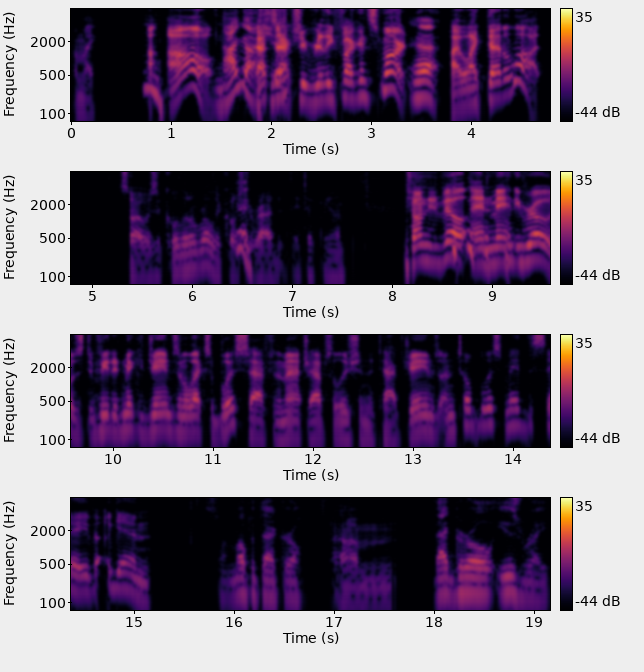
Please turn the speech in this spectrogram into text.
I'm like, uh, Hmm. "Oh, I got that's you. actually really fucking smart. yeah. I like that a lot." So it was a cool little roller coaster Good. ride that they took me on. Sonya Deville and Mandy Rose defeated Mickie James and Alexa Bliss after the match. Absolution attacked James until Bliss made the save again. So I'm up with that girl. Um, That girl is right.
